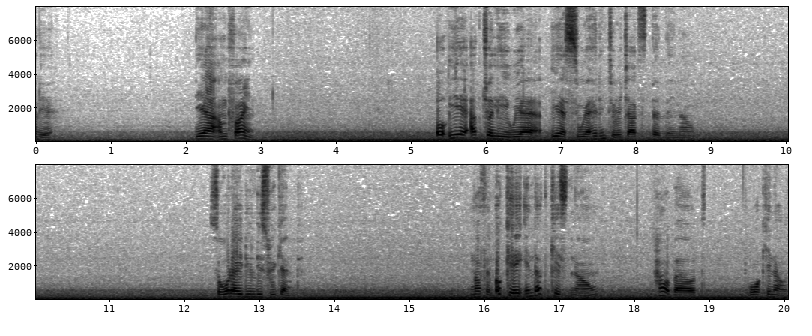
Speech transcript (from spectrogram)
Hello. Yeah, I'm fine. Oh, yeah, actually, we are, yes, we are heading to Richard's birthday now. So, what are you doing this weekend? Nothing. Okay, in that case, now, how about working out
